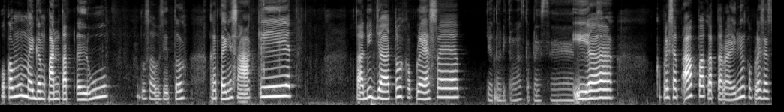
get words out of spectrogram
kok kamu megang pantat elu? Terus habis itu katanya sakit. Tadi jatuh kepleset. Jatuh di kelas kepleset. iya. Kepleset apa? Kata Raina kepleset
